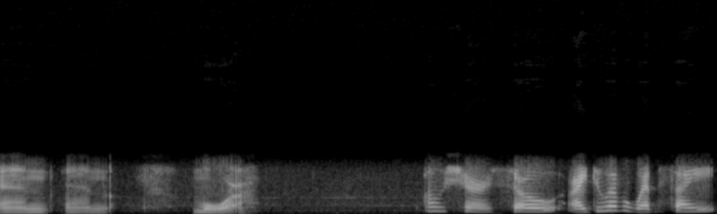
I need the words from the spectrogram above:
and and more. Oh, sure. So I do have a website,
